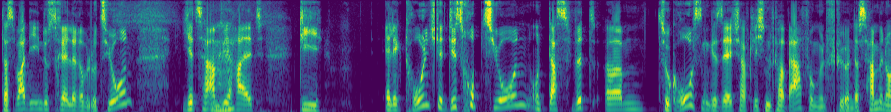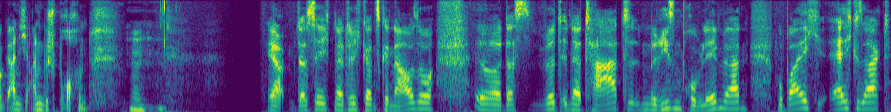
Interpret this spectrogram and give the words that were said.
Das war die industrielle Revolution. Jetzt haben mhm. wir halt die elektronische Disruption und das wird ähm, zu großen gesellschaftlichen Verwerfungen führen. Das haben wir noch gar nicht angesprochen. Mhm. Ja, das sehe ich natürlich ganz genauso. Äh, das wird in der Tat ein Riesenproblem werden. Wobei ich ehrlich gesagt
